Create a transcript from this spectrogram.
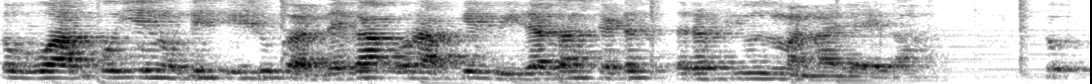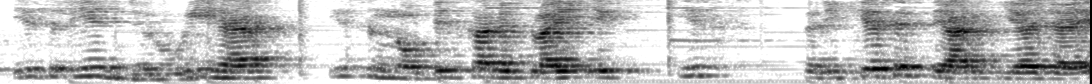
तो वो आपको ये नोटिस इशू कर देगा और आपके वीज़ा का स्टेटस रिफ्यूज माना जाएगा। तो इसलिए ज़रूरी है, इस नोटिस का रिप्लाई एक इस तरीके से तैयार किया जाए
